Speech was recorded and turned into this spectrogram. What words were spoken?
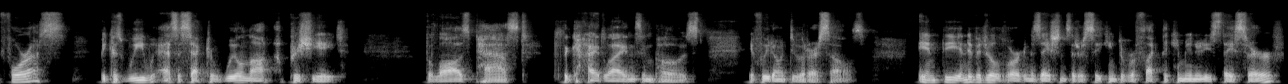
for us because we as a sector will not appreciate the laws passed, the guidelines imposed if we don't do it ourselves. In the individual organizations that are seeking to reflect the communities they serve,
